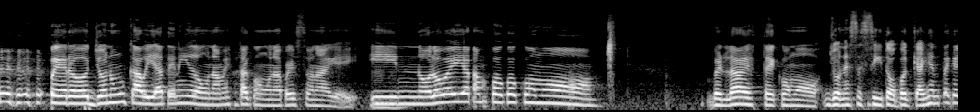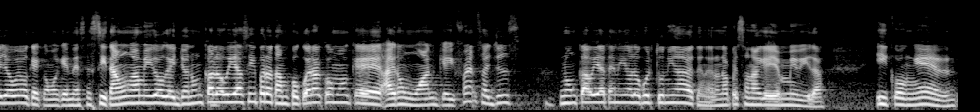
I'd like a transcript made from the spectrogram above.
Pero yo nunca había tenido una amistad con una persona gay. Y no lo veía tampoco como... ¿verdad? Este, como yo necesito, porque hay gente que yo veo que como que necesitan un amigo gay. Yo nunca lo vi así, pero tampoco era como que I don't want gay friends. I just nunca había tenido la oportunidad de tener una persona gay en mi vida. Y con él,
